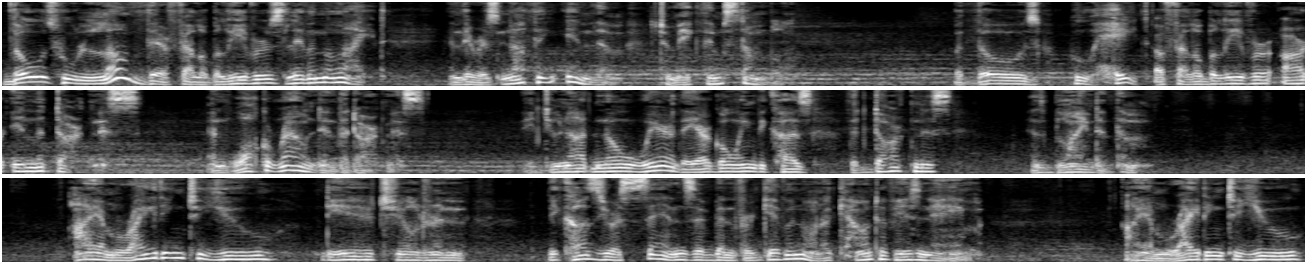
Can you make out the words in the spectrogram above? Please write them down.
Those who love their fellow believers live in the light, and there is nothing in them to make them stumble. But those who hate a fellow believer are in the darkness and walk around in the darkness. They do not know where they are going because the darkness has blinded them. I am writing to you, dear children, because your sins have been forgiven on account of his name. I am writing to you,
